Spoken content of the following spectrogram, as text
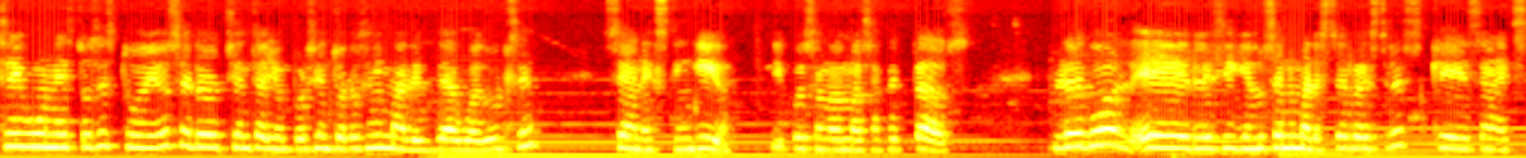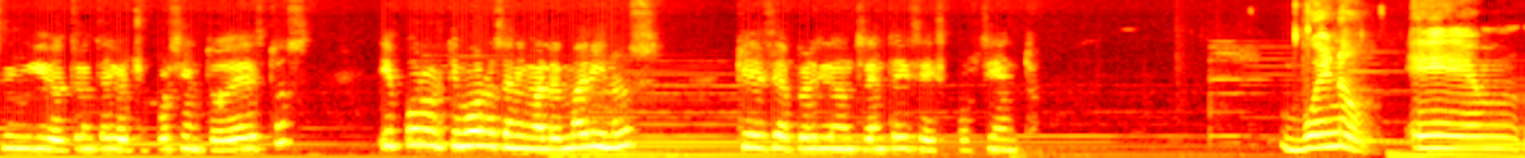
Según estos estudios, el 81% de los animales de agua dulce se han extinguido y pues son los más afectados. Luego eh, le siguen los animales terrestres, que se han extinguido el 38% de estos. Y por último, los animales marinos, que se ha perdido un 36%. Bueno, em,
